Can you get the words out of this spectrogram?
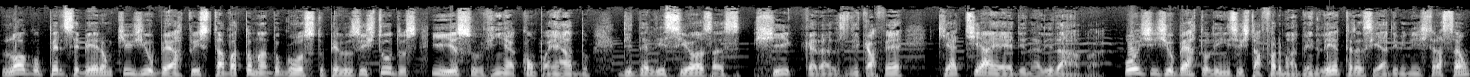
logo perceberam que Gilberto estava tomando gosto pelos estudos e isso vinha acompanhado de deliciosas xícaras de café que a tia Edna lhe dava. Hoje, Gilberto Lins está formado em letras e administração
